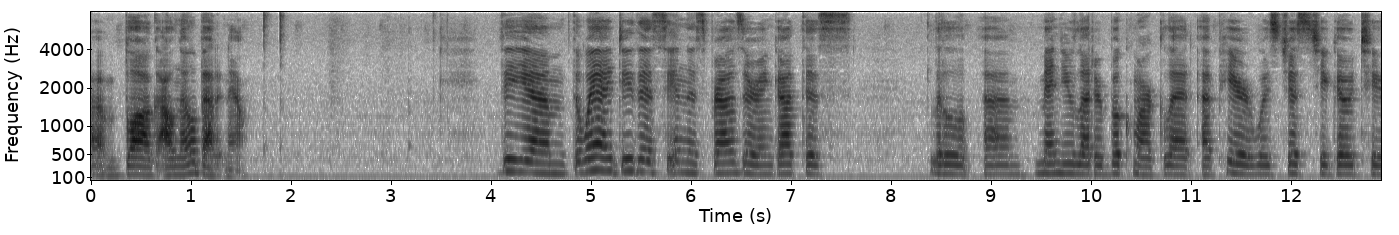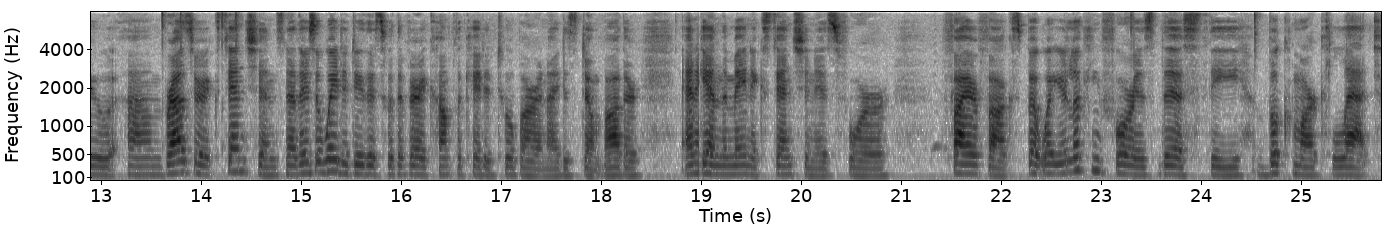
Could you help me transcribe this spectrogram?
um, blog, I'll know about it now. The, um, the way I do this in this browser and got this little um, menulet bookmarklet up here was just to go to um, browser extensions. Now there's a way to do this with a very complicated toolbar and I just don't bother. And again the main extension is for Firefox but what you're looking for is this, the bookmarklet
